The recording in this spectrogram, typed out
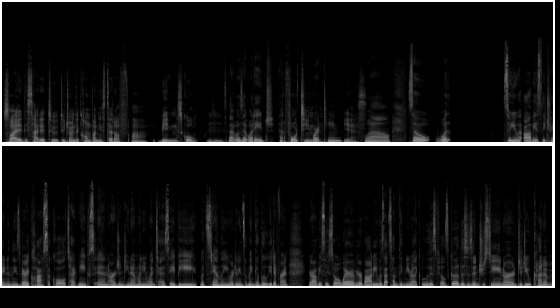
So I decided to to join the company instead of uh, being in school. Mhm. So that was at what age? At At 14. 14? Yes. Wow. So what so you obviously trained in these very classical techniques in Argentina and when you went to SAB with Stanley you were doing something completely different. You're obviously so aware of your body. Was that something you were like, "Ooh, this feels good. This is interesting," or did you kind of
